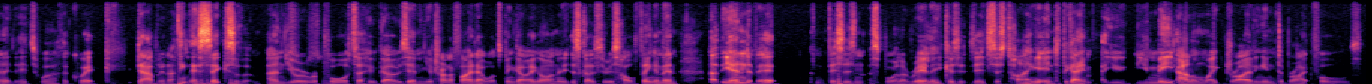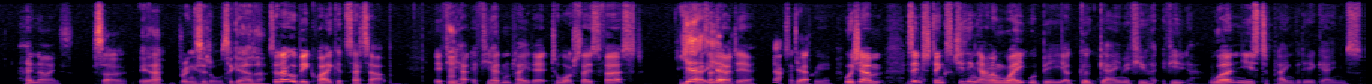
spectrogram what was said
and it, it's worth a quick dabbling. I think there's six of them, and you're a reporter who goes in and you're trying to find out what's been going on, and it just goes through this whole thing, and then at the end of it. This isn't a spoiler, really, because it, it's just tying it into the game. You you meet Alan Wake driving into Bright Falls, nice. so it, that brings it all together. So that would be quite a good setup if you Hmm. ha- if you hadn't played it to watch those first. Yeah, Is that yeah. the idea? Yeah. Like Yeah. Which um is interesting. Do you think Alan Wake would be a good game if you if you weren't used to playing video games?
